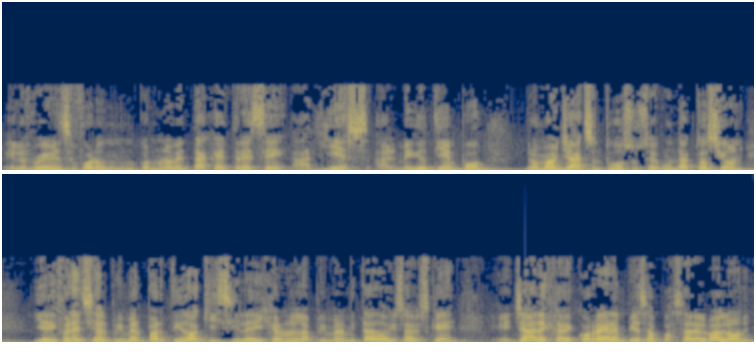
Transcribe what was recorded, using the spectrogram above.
Eh, los Ravens se fueron con una ventaja de 13 a 10 al medio tiempo. Lamar Jackson tuvo su segunda actuación y a diferencia del primer partido, aquí sí le dijeron en la primera mitad, hoy sabes qué, eh, ya deja de correr, empieza a pasar el balón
